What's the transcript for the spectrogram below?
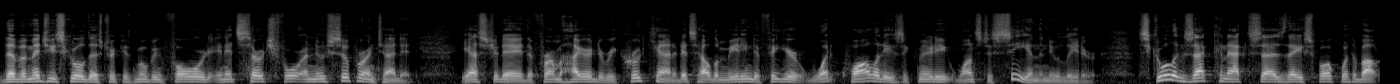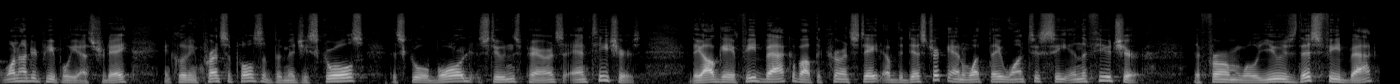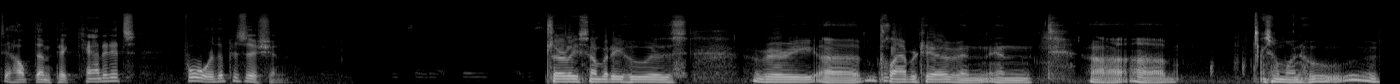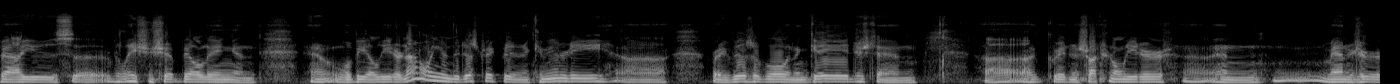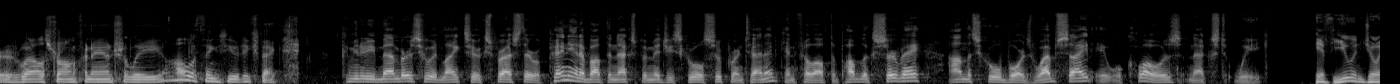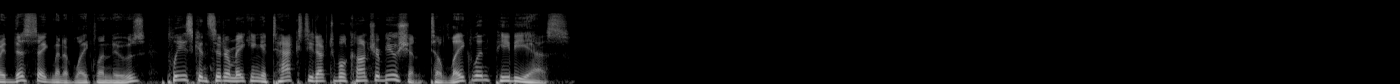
The Bemidji School District is moving forward in its search for a new superintendent. Yesterday, the firm hired to recruit candidates held a meeting to figure what qualities the community wants to see in the new leader. School Exec Connect says they spoke with about 100 people yesterday, including principals of Bemidji schools, the school board, students, parents, and teachers. They all gave feedback about the current state of the district and what they want to see in the future. The firm will use this feedback to help them pick candidates for the position. clearly somebody who is very uh, collaborative and, and uh, uh, someone who values uh, relationship building and, and will be a leader not only in the district but in the community, uh, very visible and engaged and uh, a great instructional leader uh, and manager as well, strong financially, all the things you'd expect. Community members who would like to express their opinion about the next Bemidji school superintendent can fill out the public survey on the school board's website. It will close next week. If you enjoyed this segment of Lakeland News, please consider making a tax-deductible contribution to Lakeland PBS.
